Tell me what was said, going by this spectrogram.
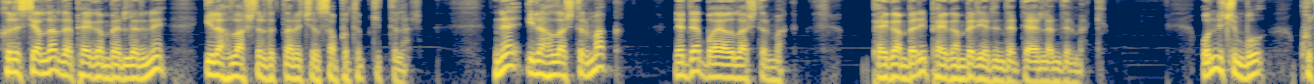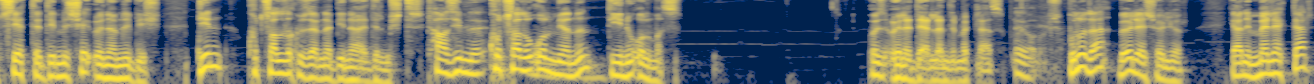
Hristiyanlar da peygamberlerini ilahlaştırdıkları için sapıtıp gittiler. Ne ilahlaştırmak ne de bayağılaştırmak. Peygamberi peygamber yerinde değerlendirmek. Onun için bu kutsiyet dediğimiz şey önemli bir iş. Din kutsallık üzerine bina edilmiştir. Tazimle. Kutsalı olmayanın dini olmaz. Öyle değerlendirmek lazım. Eyvallah Bunu da böyle söylüyor. Yani melekler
